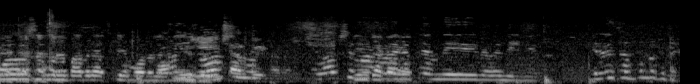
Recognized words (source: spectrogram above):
পনেরোশো করে পাবেন আজকে Workshop তিনটা কালার। সম্পূর্ণ কোথায়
